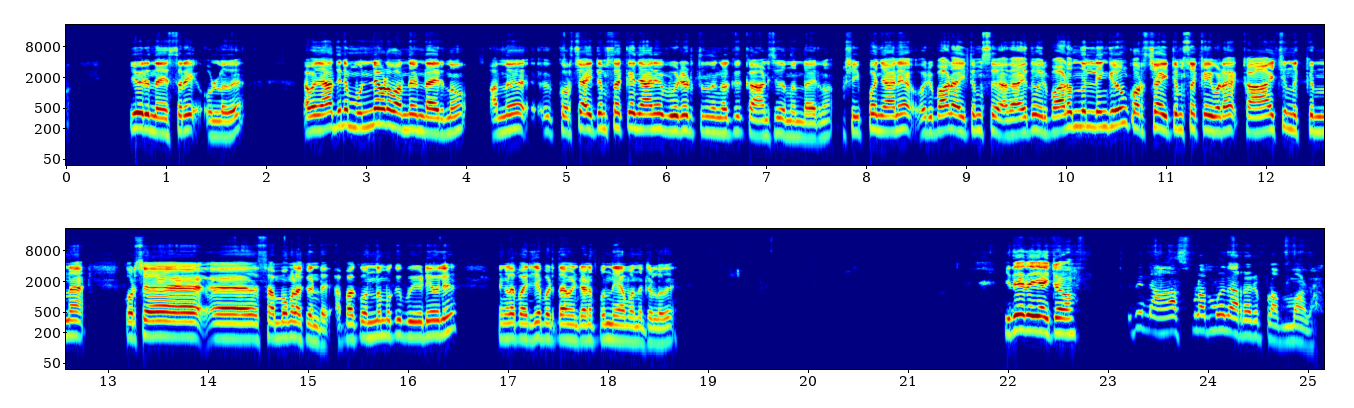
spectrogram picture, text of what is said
ഈ ഒരു നേഴ്സറി ഉള്ളത്. അപ്പോൾ ഞാൻ അതിന് മുന്നേ ഇവിടെ വന്നിട്ടുണ്ടായിരുന്നു. അന്ന് കുറച്ച് ഐറ്റംസ് ഒക്കെ ഞാൻ വീഡിയോ എടുത്ത് നിങ്ങൾക്ക് കാണിച്ചു തന്നിട്ടുണ്ടായിരുന്നു. പക്ഷെ ഇപ്പോൾ ഞാൻ ഒരുപാട് ഐറ്റംസ് അതായത് ഒരുപാടൊന്നും ഇല്ലെങ്കിലും കുറച്ച് ഐറ്റംസ് ഒക്കെ ഇവിടെ കായ്ച്ചു നിൽക്കുന്ന കുറച്ച് സംഭവങ്ങളൊക്കെ ഉണ്ട്. അപ്പോൾ അതൊക്കെ ഒന്ന് നമുക്ക് വീഡിയോയിൽ നിങ്ങളെ പരിചയപ്പെടുത്താൻ വേണ്ടിയാണ് ഇപ്പം ഞാൻ വന്നിട്ടുള്ളത്. ഇതേതായി ഐറ്റോ ഇത് നാസ് പ്ലം എന്ന് പറഞ്ഞൊരു പ്ലം ആണ്.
